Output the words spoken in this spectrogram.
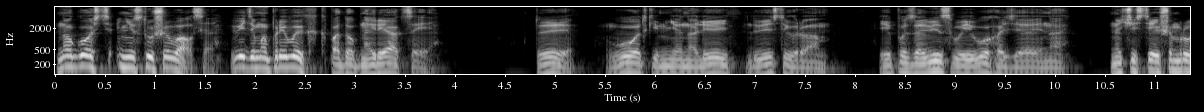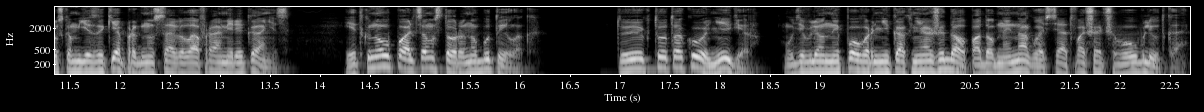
Но гость не стушевался, видимо, привык к подобной реакции. «Ты, водки мне налей, 200 грамм, и позови своего хозяина», на чистейшем русском языке прогнусавил афроамериканец и ткнул пальцем в сторону бутылок. «Ты кто такой, нигер?» Удивленный повар никак не ожидал подобной наглости от вошедшего ублюдка.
